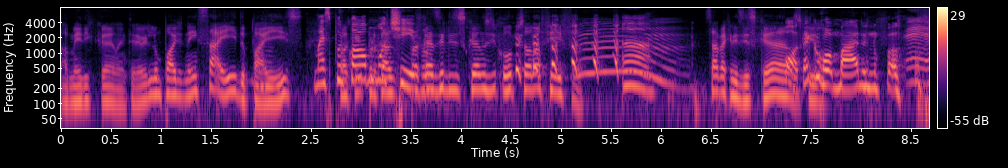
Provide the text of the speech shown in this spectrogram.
americana, entendeu? Ele não pode nem sair do país. Mas por qual por motivo? Causa, por causa dos escândalos de corrupção na FIFA. ah. Sabe aqueles escândalos? Pô, até que... que o Romário não falou. É.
